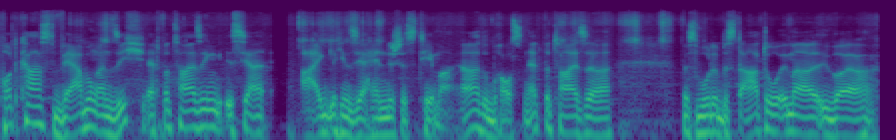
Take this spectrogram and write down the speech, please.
Podcast, Werbung an sich, Advertising ist ja eigentlich ein sehr händisches Thema. Ja? Du brauchst einen Advertiser. Es wurde bis dato immer über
